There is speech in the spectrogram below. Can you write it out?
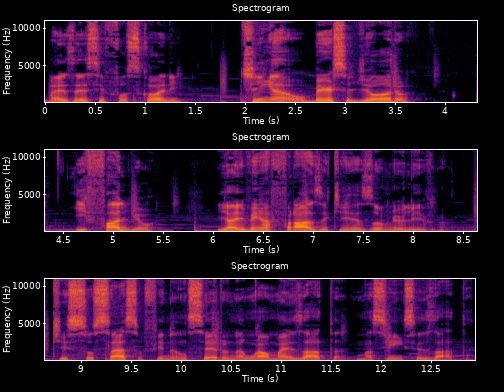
mas esse Foscone tinha o berço de ouro e falhou. E aí vem a frase que resume o livro: que sucesso financeiro não é uma exata, uma ciência exata.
